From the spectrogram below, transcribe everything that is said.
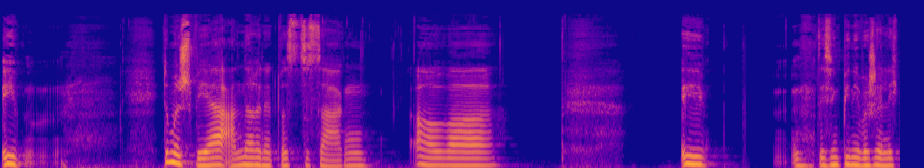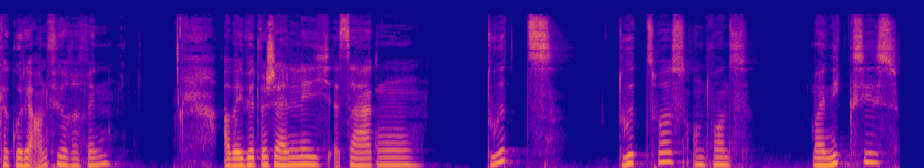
Ich, tue mir schwer, anderen etwas zu sagen, aber ich, deswegen bin ich wahrscheinlich keine gute Anführerin. Aber ich würde wahrscheinlich sagen, tut's, tut's was und wenn's mal nix ist,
